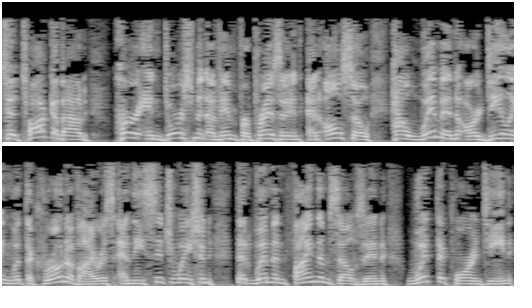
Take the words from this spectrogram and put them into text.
to talk about her endorsement of him for president and also how women are dealing with the coronavirus and the situation that women find themselves in with the quarantine.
